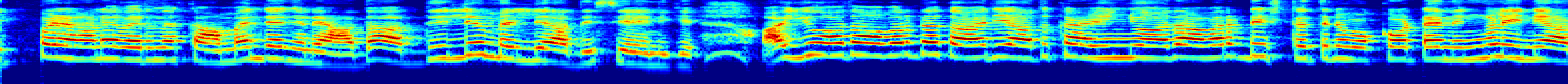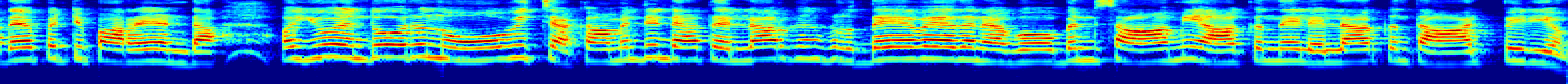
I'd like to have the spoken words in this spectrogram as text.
ഇപ്പോഴാണ് വരുന്ന കമന്റ് എങ്ങനെ അത് അതിലും വലിയ അതിശയം എനിക്ക്. അയ്യോ അത് അവരുടെ കാര്യം അത് കഴിഞ്ഞു അത് അവരുടെ ഇഷ്ടത്തിന് പൊക്കോട്ടെ. നിങ്ങൾ ഇനി അതേപ്പറ്റി പറയണ്ട. അയ്യോ എന്തോ ഒരു നോവിച്ച. കമന്റിന്റെ അകത്ത് എല്ലാവർക്കും ഹൃദയവേദന ഗോപൻ സ്വാമി ആക്കുന്നതിൽ എല്ലാവർക്കും താല്പര്യം.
